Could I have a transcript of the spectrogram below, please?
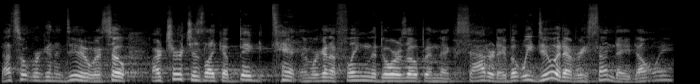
That's what we're going to do. So, our church is like a big tent, and we're going to fling the doors open next Saturday. But we do it every Sunday, don't we?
